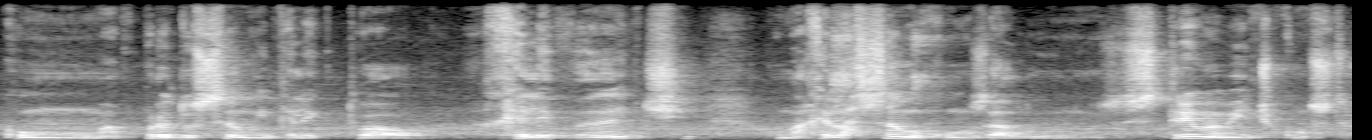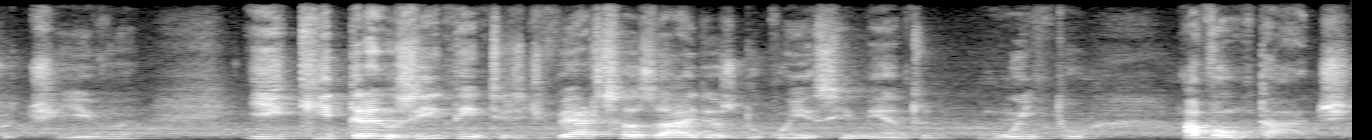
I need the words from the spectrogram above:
com uma produção intelectual relevante, uma relação com os alunos extremamente construtiva e que transita entre diversas áreas do conhecimento muito à vontade.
